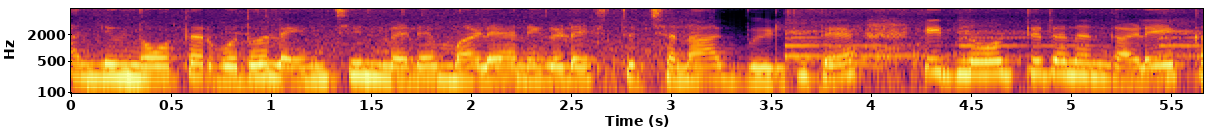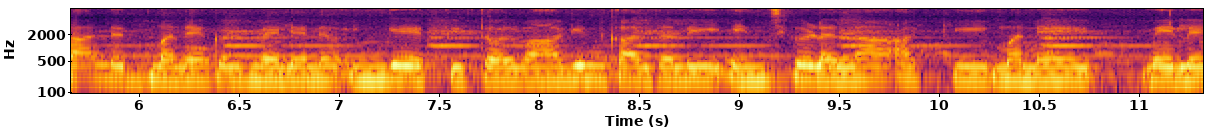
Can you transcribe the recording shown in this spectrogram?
ಅಲ್ಲಿ ನೀವು ನೋಡ್ತಾ ಇರ್ಬೋದು, ಲೆಂಚಿನ ಮೇಲೆ ಮಳೆ ಹನಿಗಳು ಎಷ್ಟು ಚೆನ್ನಾಗಿ ಬೀಳ್ತಿದೆ. ಇದು ನೋಡ್ತಿದ್ರೆ ನನಗೆ ಹಳೆ ಕಾಲದ ಮನೆಗಳ ಮೇಲೇನು ಹಿಂಗೆ ಇರ್ತಿತ್ತು ಅಲ್ವಾ? ಆಗಿನ ಕಾಲದಲ್ಲಿ ಹೆಂಚುಗಳೆಲ್ಲ ಹಾಕಿ ಮನೆ ಮೇಲೆ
